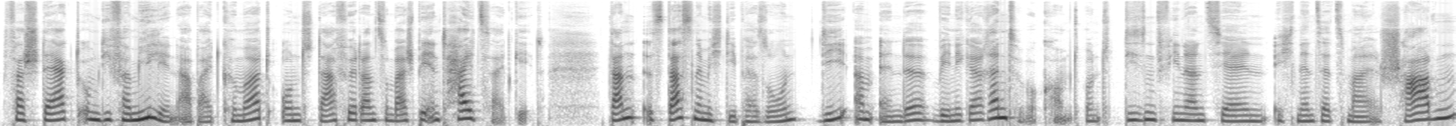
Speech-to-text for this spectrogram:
verstärkt um die Familienarbeit kümmert und dafür dann zum Beispiel in Teilzeit geht dann ist das nämlich die Person, die am Ende weniger Rente bekommt. Und diesen finanziellen, ich nenne es jetzt mal Schaden,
